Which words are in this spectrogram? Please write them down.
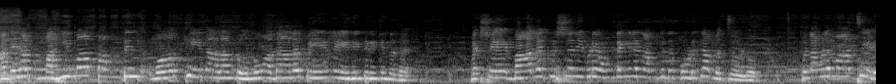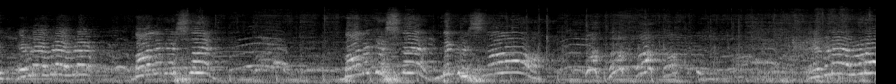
അദ്ദേഹം മഹിമ പമ്പിൽ വർക്ക് ചെയ്യുന്ന ആളാണെന്ന് തോന്നുന്നു. അതാണ് പേരിൽ എഴുതിയിട്ടിരിക്കുന്നത്. പക്ഷേ ബാലകൃഷ്ണൻ ഇവിടെ ഉണ്ടെങ്കിൽ നമുക്കിത് കൊടുക്കാൻ പറ്റുള്ളൂ. അപ്പൊ നമ്മൾ മാറ്റിയിടും. എവിടെ എവിടെ എവിടെ? ബാലകൃഷ്ണൻ! ബാലകൃഷ്ണൻ എന്റെ കൃഷ്ണ. എവിടെ എവിടെ?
